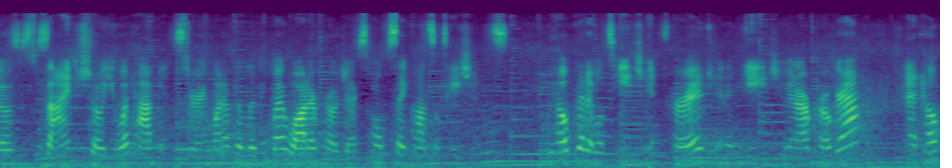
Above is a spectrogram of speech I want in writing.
videos is designed to show you what happens during one of the Living by Water project's home site consultations. We hope that it will teach, encourage, and engage you in our program and help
